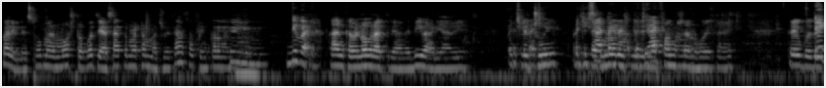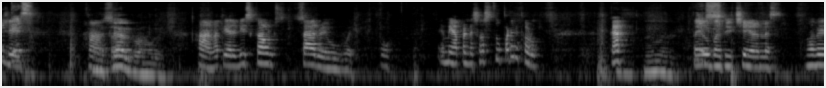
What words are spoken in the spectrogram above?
કરી લેશું. અમારે મોસ્ટ ઓફ અત્યારે સાતમ આઠમમાં જોઈ કાં શોપિંગ કરવાનું. દિવાળી. કારણ કે હવે નવરાત્રિ આવે દિવાળી આવે. એટલે જોઈ પછી મેરેજ બેરેજના ફંક્શન હોય કાંઈ. તો એવું બધું છે. હા સેલ પણ હોય. હા અત્યારે ડિસ્કાઉન્ટ સારું એવું હોય. તો એમ આપણને સસ્તું પડે ને થોડુંક. કા? તો એવું બધું છે. અને હવે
